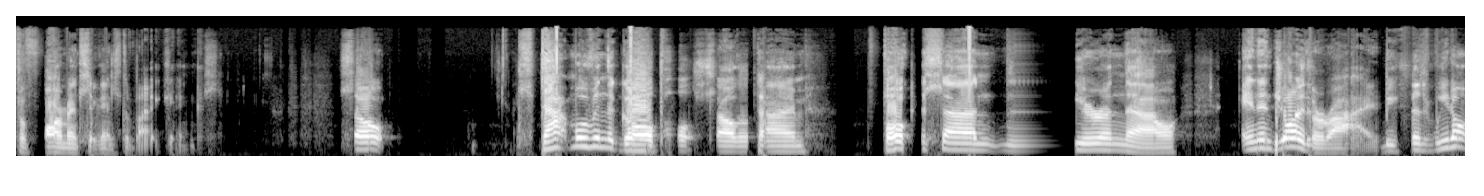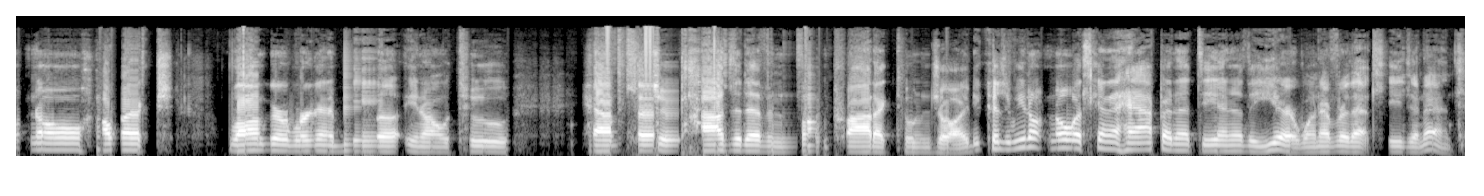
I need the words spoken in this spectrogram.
performance against the Vikings. So stop moving the goalposts all the time. Focus on the here and now, and enjoy the ride because we don't know how much longer we're going to be, you know, to have such a positive and fun product to enjoy because we don't know what's going to happen at the end of the year whenever that season ends.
